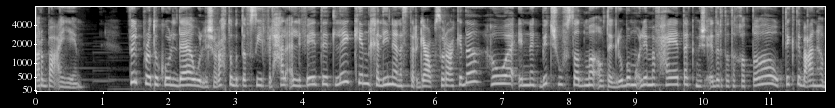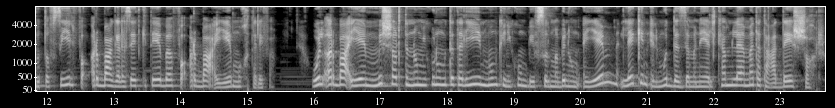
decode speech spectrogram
أربع أيام. في البروتوكول ده واللي شرحته بالتفصيل في الحلقة اللي فاتت لكن خلينا نسترجعه بسرعة كده هو إنك بتشوف صدمة أو تجربة مؤلمة في حياتك مش قادر تتخطاها وبتكتب عنها بالتفصيل في أربع جلسات كتابة في أربع أيام مختلفة. والأربع أيام مش شرط إنهم يكونوا متتاليين ممكن يكون بيفصل ما بينهم أيام لكن المدة الزمنية الكاملة ما تتعداش شهر.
